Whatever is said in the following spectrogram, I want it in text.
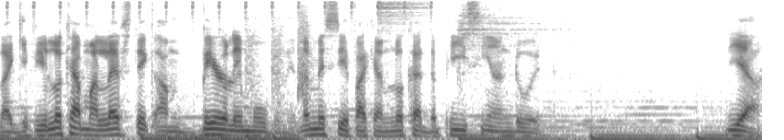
Like if you look at my left stick, I'm barely moving it. Let me see if I can look at the PC and do it. Yeah.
